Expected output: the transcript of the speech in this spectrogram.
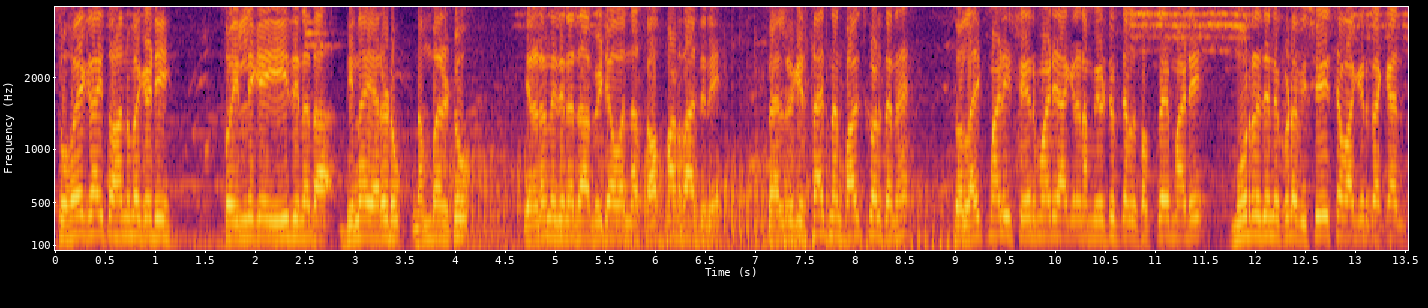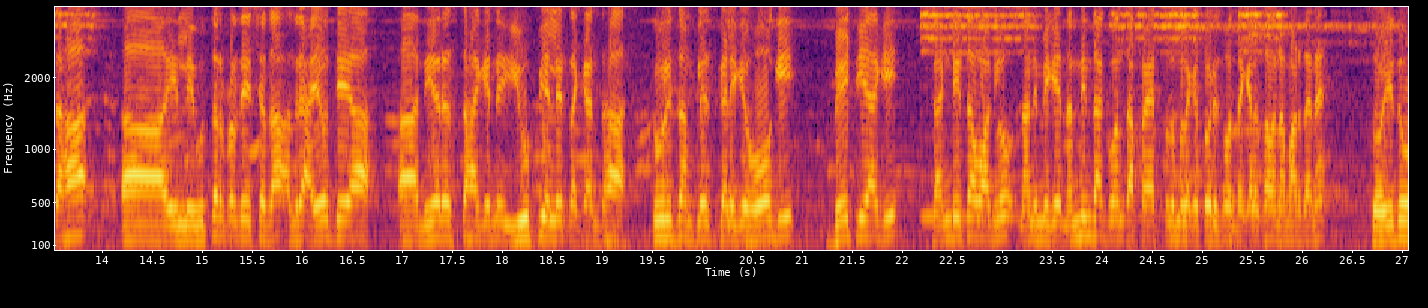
ಸೊ ಹೇಗಾಯ್ತು ಹನುಮಗಡಿ ಸೊ ಇಲ್ಲಿಗೆ ಈ ದಿನದ ದಿನ ಎರಡು ನಂಬರ್ ಟು ಎರಡನೇ ದಿನದ ವಿಡಿಯೋವನ್ನ ಸ್ಟಾಪ್ ಮಾಡ್ತಾ ಇದ್ದೀನಿ. ಸೊ ಎಲ್ರಿಗೂ ಇಷ್ಟ ಆಯ್ತು, ನಾನು ಭಾವಿಸ್ಕೊಳ್ತೇನೆ. ಸೊ ಲೈಕ್ ಮಾಡಿ ಶೇರ್ ಮಾಡಿ, ಹಾಗೆ ನಮ್ಮ ಯೂಟ್ಯೂಬ್ ಚಾನಲ್ ಸಬ್ಸ್ಕ್ರೈಬ್ ಮಾಡಿ. ಮೂರನೇ ದಿನ ಕೂಡ ವಿಶೇಷವಾಗಿರ್ತಕ್ಕಂತಹ ಇಲ್ಲಿ ಉತ್ತರ ಪ್ರದೇಶದ, ಅಂದ್ರೆ ಅಯೋಧ್ಯೆಯ ನಿಯರೆಸ್ಟ್ ಹಾಗೇನೆ ಯು ಪಿ ಯಲ್ಲಿರ್ತಕ್ಕಂತಹ ಟೂರಿಸಂ ಪ್ಲೇಸ್ಗಳಿಗೆ ಹೋಗಿ ಭೇಟಿಯಾಗಿ ಖಂಡಿತವಾಗ್ಲೂ ನಾನು ನಿಮಗೆ ನನ್ನಿಂದಾಗುವಂತಹ ಪ್ರಯತ್ನದ ಮೂಲಕ ತೋರಿಸುವಂತ ಕೆಲಸವನ್ನ ಮಾಡ್ತೇನೆ. ಸೊ ಇದು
